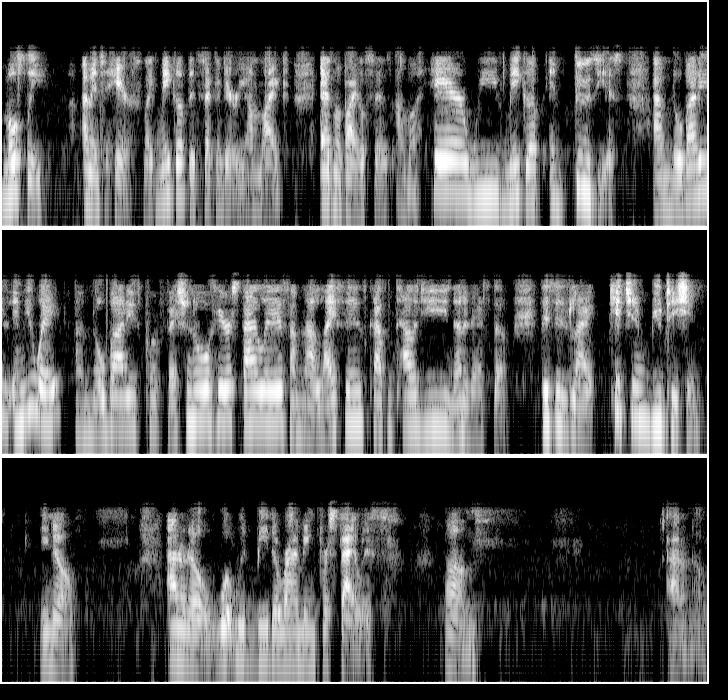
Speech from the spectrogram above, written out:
mostly I'm into hair. Like makeup is secondary. I'm like, as my bio says, I'm a hair weave makeup enthusiast. I'm nobody's MUA. I'm nobody's professional hairstylist. I'm not licensed cosmetology, none of that stuff. This is like kitchen beautician. You know, I don't know what would be the rhyming for stylist. Um, I don't know.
